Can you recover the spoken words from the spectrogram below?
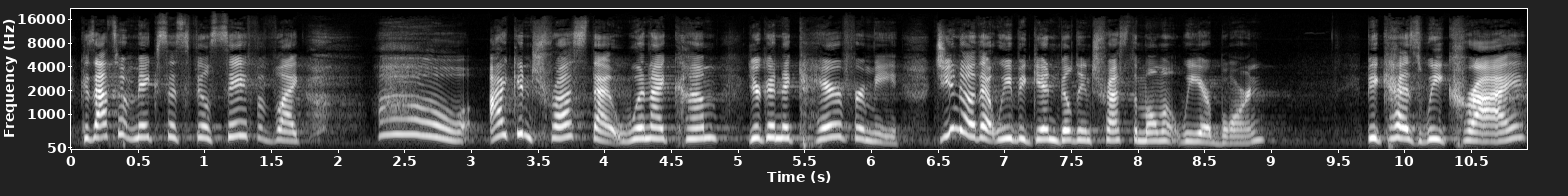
Because that's what makes us feel safe of, like, oh, I can trust that when I come, you're going to care for me. Do you know that we begin building trust the moment we are born? Because we cry,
